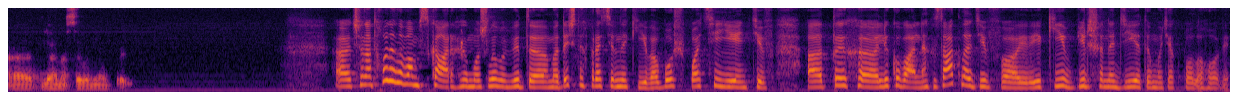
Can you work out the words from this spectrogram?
е, для населення України. Е, Чи надходили вам скарги, можливо, від е, медичних працівників або ж пацієнтів тих лікувальних закладів, які більше не діятимуть як пологові?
